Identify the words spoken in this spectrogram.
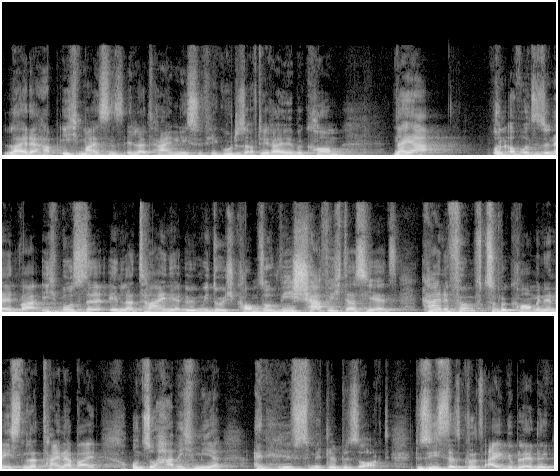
Leider habe ich meistens in Latein nicht so viel Gutes auf die Reihe bekommen. Naja, Und obwohl sie so nett war, ich musste in Latein ja irgendwie durchkommen. So, wie schaffe ich das jetzt, keine fünf zu bekommen in der nächsten Lateinarbeit? Und so habe ich mir ein Hilfsmittel besorgt. Du siehst das kurz eingeblendet.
